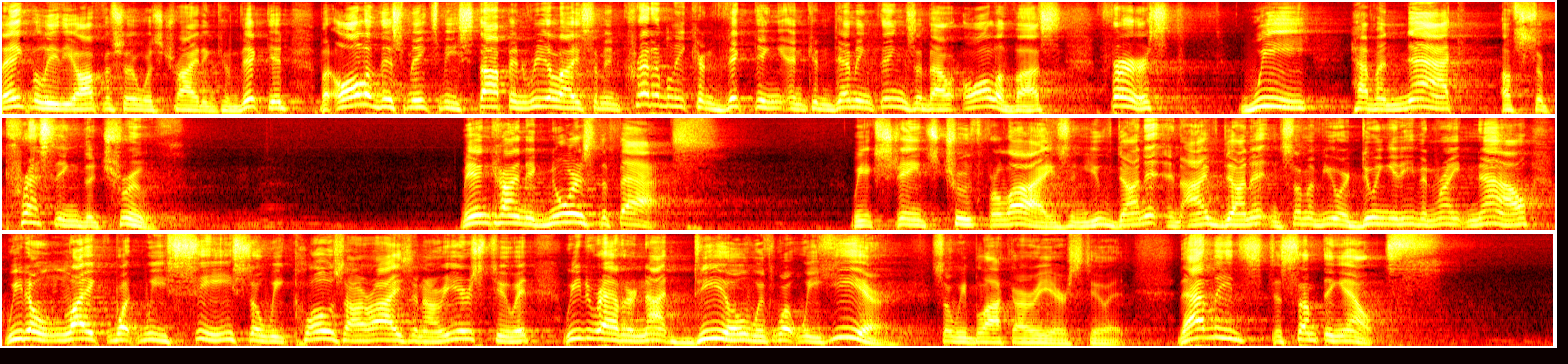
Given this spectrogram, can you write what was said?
Thankfully, the officer was tried and convicted, but all of this makes me stop and realize some incredibly convicting and condemning things about all of us. First, we have a knack of suppressing the truth. Mankind ignores the facts. We exchange truth for lies, and you've done it, and I've done it, and some of you are doing it even right now. We don't like what we see, so we close our eyes and our ears to it. We'd rather not deal with what we hear, so we block our ears to it. That leads to something else.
